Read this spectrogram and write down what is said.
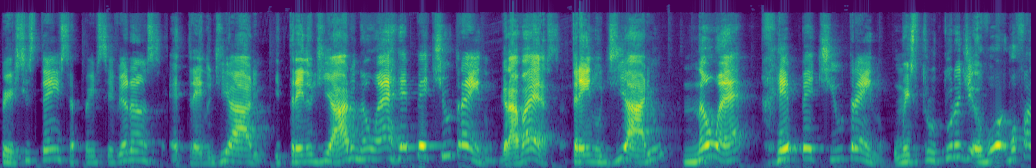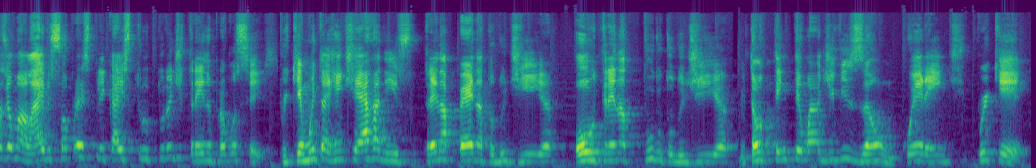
persistência, perseverança, é treino diário. E treino diário não é repetir o treino. Grava essa. Treino diário não é repetir o treino. Uma estrutura de. Eu vou, vou fazer uma live só para explicar a estrutura de treino para vocês. Porque muita gente erra nisso. Treina perna todo dia, ou treina tudo todo dia. Então tem que ter uma divisão coerente. Por quê?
